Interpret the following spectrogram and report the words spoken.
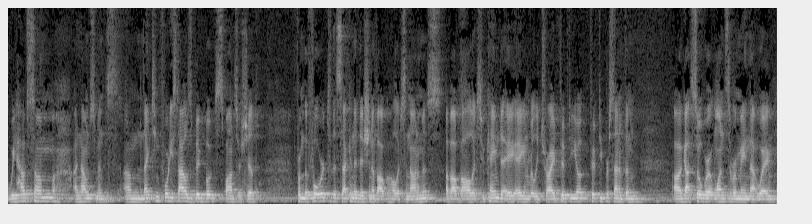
We have some announcements. Um, 1940 Styles Big Book sponsorship from the foreword to the second edition of Alcoholics Anonymous, of alcoholics who came to AA and really tried. 50, 50% of them uh, got sober at once and remained that way.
